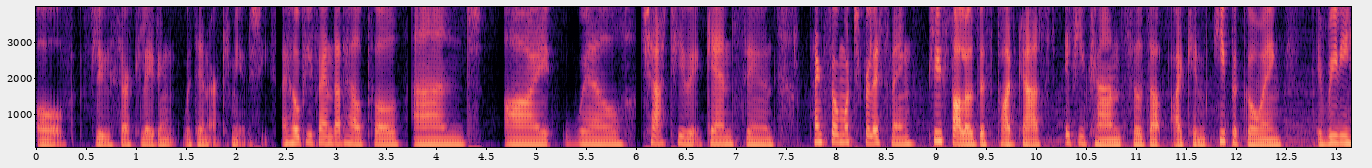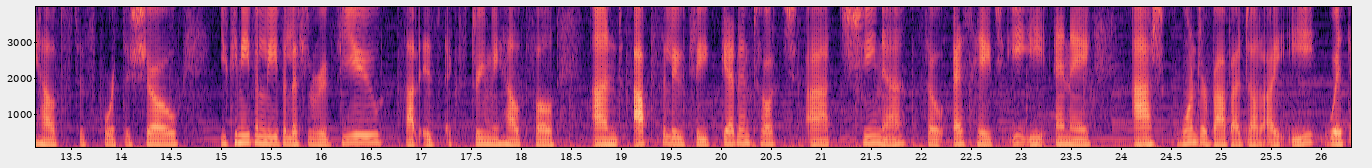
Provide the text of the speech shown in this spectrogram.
of flu circulating within our communities. I hope you found that helpful and I will chat to you again soon. Thanks so much for listening. Please follow this podcast if you can so that I can keep it going. It really helps to support the show. You can even leave a little review. That is extremely helpful. And absolutely get in touch at Sheena, so S H E E N A, at wonderbaba.ie with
